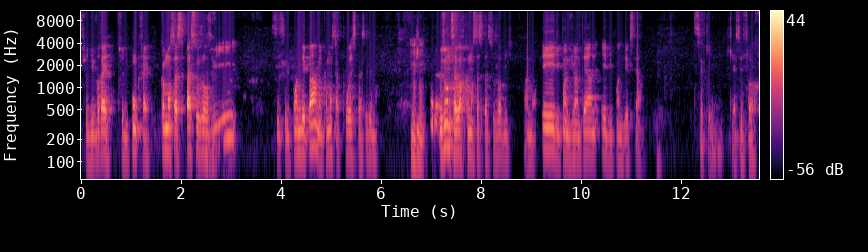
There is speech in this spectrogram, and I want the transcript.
sur du vrai, sur du concret. Comment ça se passe aujourd'hui, c'est le point de départ, mais comment ça pourrait se passer demain. Mm-hmm. On a besoin de savoir comment ça se passe aujourd'hui vraiment, et du point de vue interne et du point de vue externe. C'est ça qui est, assez fort.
